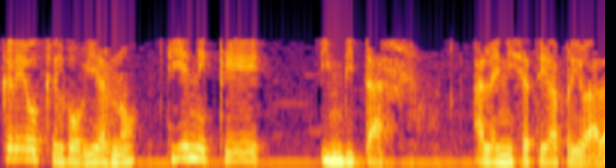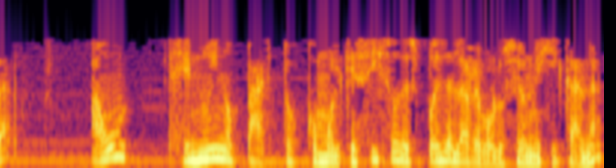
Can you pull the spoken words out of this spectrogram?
creo que el gobierno tiene que invitar a la iniciativa privada a un genuino pacto como el que se hizo después de la Revolución Mexicana,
